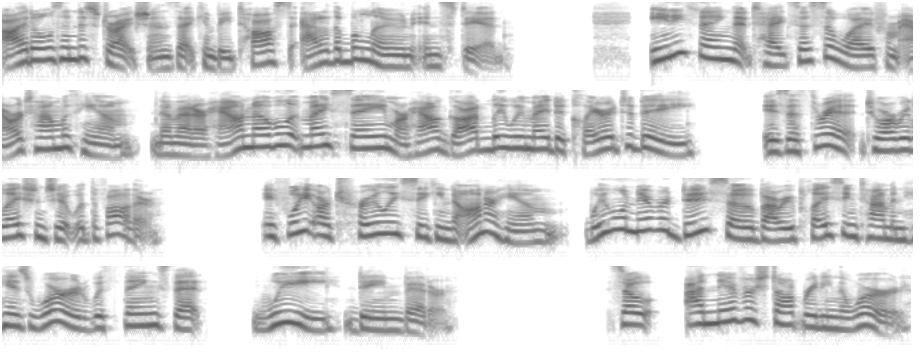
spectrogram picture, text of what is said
idols, and distractions that can be tossed out of the balloon instead. Anything that takes us away from our time with Him, no matter how noble it may seem or how godly we may declare it to be, is a threat to our relationship with the Father. If we are truly seeking to honor Him, we will never do so by replacing time in His Word with things that we deem better. So I never stop reading the Word.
